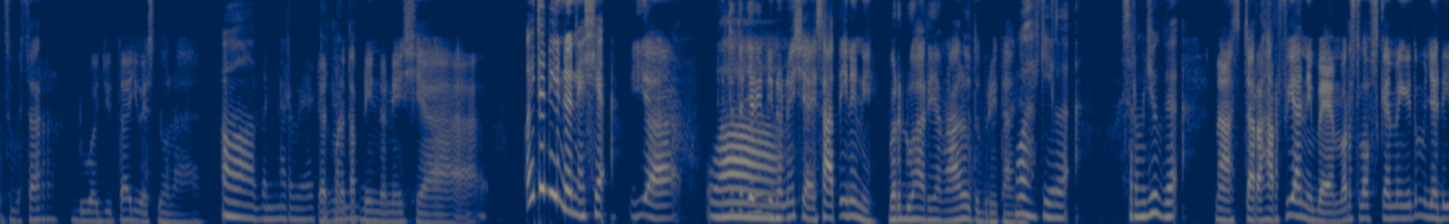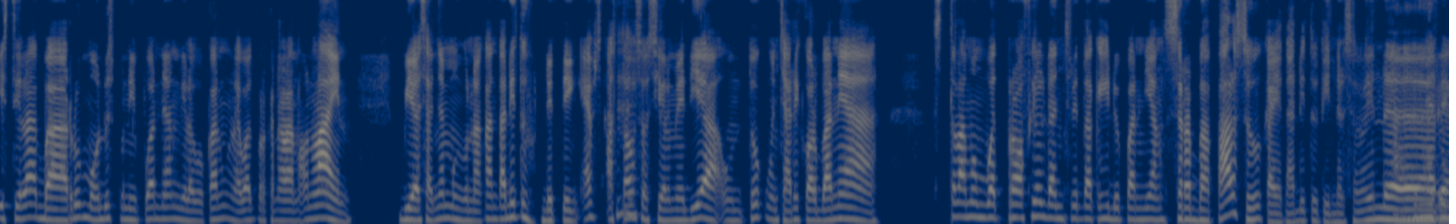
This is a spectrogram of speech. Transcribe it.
sebesar 2 juta US dollar Oh bener berarti. dan kan. menetap di Indonesia Oh itu di Indonesia. iya Wow. itu terjadi di Indonesia saat ini nih berdua hari yang lalu tuh beritanya Wah gila. Serem juga. Nah, secara harfiah nih BMers, love scamming itu menjadi istilah baru modus penipuan yang dilakukan lewat perkenalan online. Biasanya menggunakan tadi tuh dating apps atau Mm. sosial media untuk mencari korbannya. Setelah membuat profil dan cerita kehidupan yang serba palsu kayak tadi tuh Tinder Cylinder, benar, ya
